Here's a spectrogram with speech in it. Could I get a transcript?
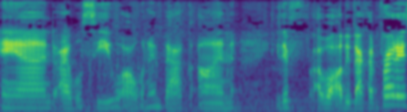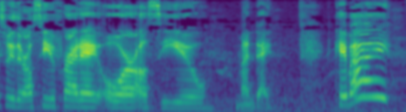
And I will see you all when I'm back on either, well, I'll be back on Friday. So either I'll see you Friday or I'll see you Monday. Okay, bye.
